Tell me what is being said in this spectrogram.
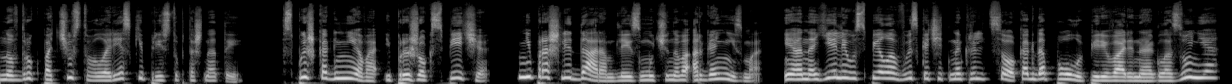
но вдруг почувствовала резкий приступ тошноты. Вспышка гнева и прыжок с печи не прошли даром для измученного организма, и она еле успела выскочить на крыльцо, когда полупереваренная глазунья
